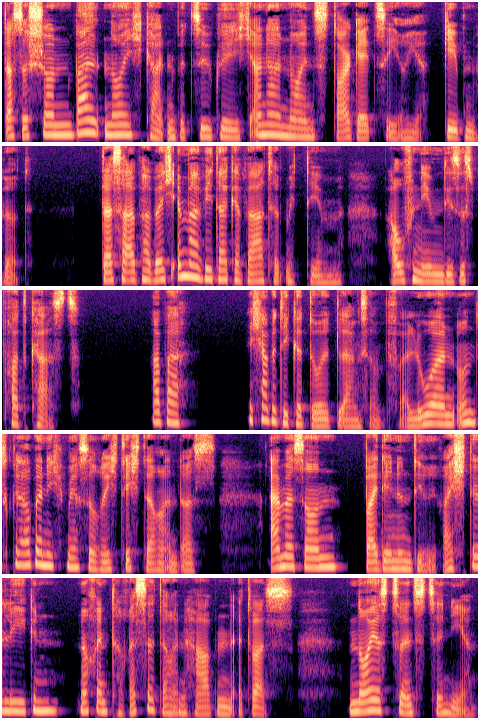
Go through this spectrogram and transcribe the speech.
dass es schon bald Neuigkeiten bezüglich einer neuen Stargate-Serie geben wird. Deshalb habe ich immer wieder gewartet mit dem Aufnehmen dieses Podcasts. Aber ich habe die Geduld langsam verloren und glaube nicht mehr so richtig daran, dass Amazon, bei denen die Rechte liegen, noch Interesse daran haben, etwas Neues zu inszenieren.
